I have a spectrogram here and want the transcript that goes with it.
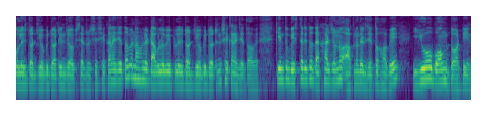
police dot G O V dot in যে ওয়েবসাইট রয়েছে, সেখানে যেতে হবে। না হলে WB police dot G O V dot in সেখানে যেতে হবে। কিন্তু বিস্তারিত দেখার জন্য আপনাদের যেতে হবে ইউবং ডট ইন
